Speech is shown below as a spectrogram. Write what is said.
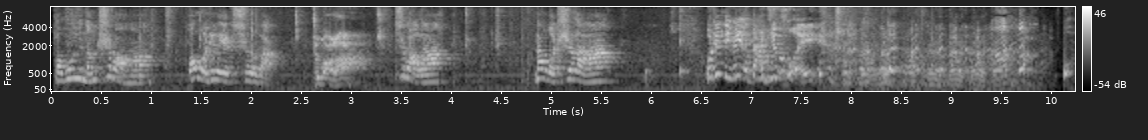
老公，你能吃饱吗？把我这个也吃了吧。吃饱了。吃饱了，那我吃了啊。我这里面有大鸡腿，我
